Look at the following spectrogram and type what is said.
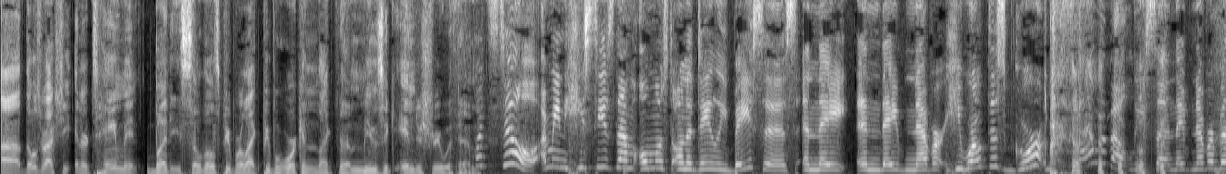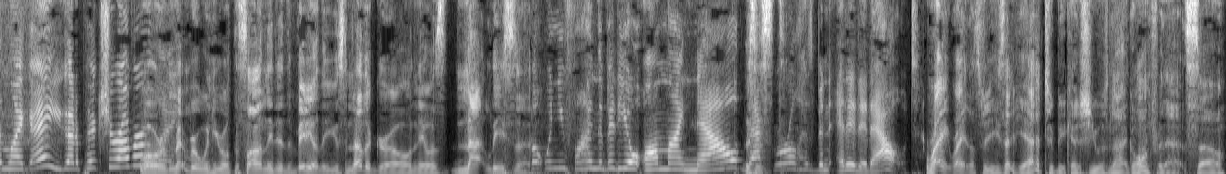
Uh, those are actually entertainment buddies. So those people are like people working like the music industry with him. But still, I mean, he sees them almost on a daily basis and they and they've never he wrote this girl this song about Lisa and they've never been like, "Hey, you got a picture of her?" Well, Like- remember when he wrote the song, they did the video, they used another girl and it was not Lisa. But when you find the video online now, that is- girl has been edited out. Right, right. That's what he said he had to because she was not going for that. So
